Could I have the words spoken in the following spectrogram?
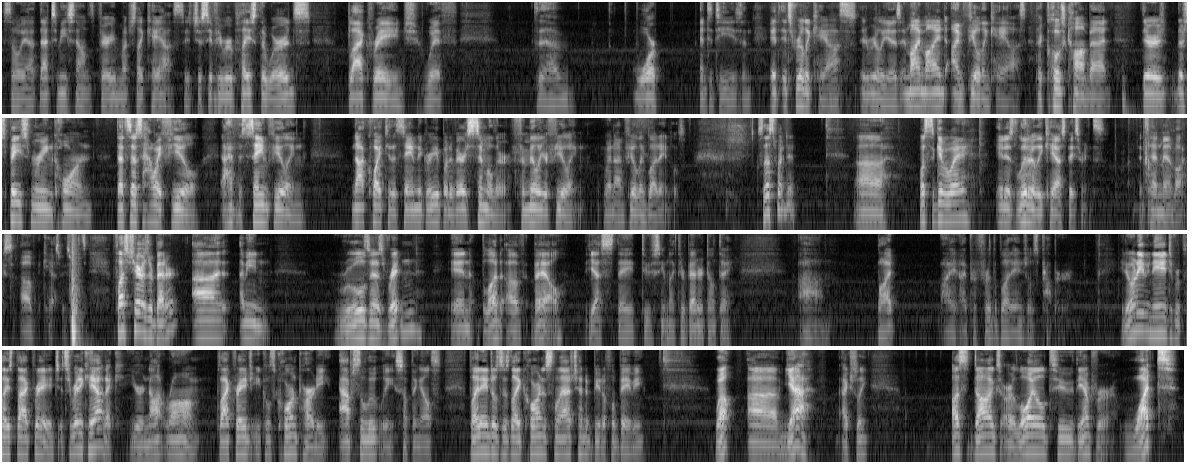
So yeah, that to me sounds very much like chaos. It's just if you replace the words black rage with the warp entities and it, it's really chaos. It really is. In my mind i'm feeling chaos. They're close combat. They're they're space marine Khorne. That's just how i feel. I have the same feeling. Not quite to the same degree but a very similar familiar feeling when i'm feeling blood angels. So that's what i did. Uh, what's the giveaway? It is literally chaos space marines a 10 man box of chaos space marines flesh tears are better uh, i mean rules as written in blood of Baal yes, they do seem like they're better, don't they? Um, but I, I prefer the Blood Angels proper. You don't even need to replace Black Rage. It's already chaotic. You're not wrong. Black Rage equals Khorne Party. Absolutely something else. Blood Angels is like Khorne and Slash had a beautiful baby. Well, uh, yeah, actually. Us dogs are loyal to the Emperor. What?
